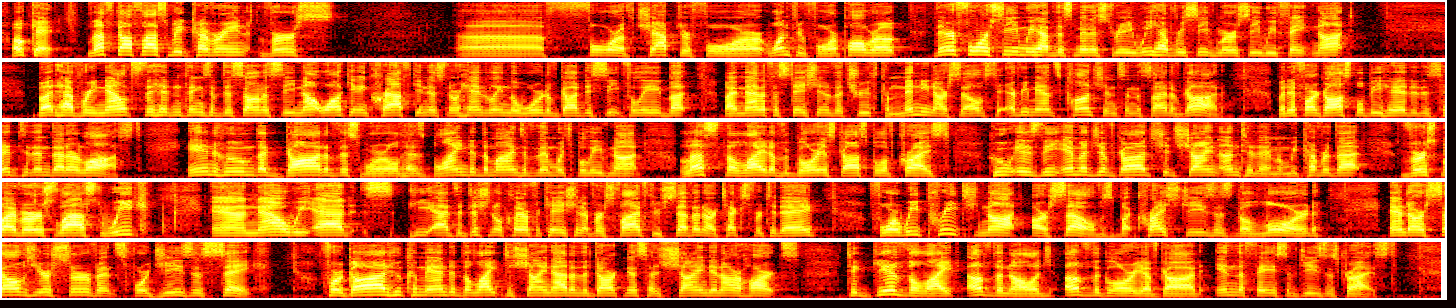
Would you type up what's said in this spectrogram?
Okay, left off last week covering verse uh, 4 of chapter 4, 1 through 4. Paul wrote, Therefore, seeing we have this ministry, we have received mercy, we faint not, but have renounced the hidden things of dishonesty, not walking in craftiness, nor handling the word of God deceitfully, but by manifestation of the truth, commending ourselves to every man's conscience in the sight of God. But if our gospel be hid, it is hid to them that are lost, in whom the God of this world has blinded the minds of them which believe not, lest the light of the glorious gospel of Christ, who is the image of God, should shine unto them. And we covered that verse by verse last week. And now we add, he adds additional clarification at verse 5 through 7, our text for today. For we preach not ourselves, but Christ Jesus the Lord, and ourselves your servants for Jesus' sake. For God, who commanded the light to shine out of the darkness, has shined in our hearts to give the light of the knowledge of the glory of God in the face of Jesus Christ.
